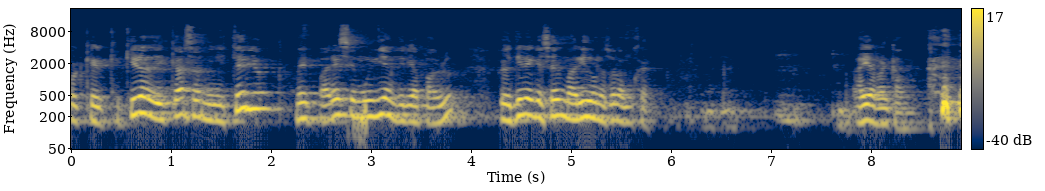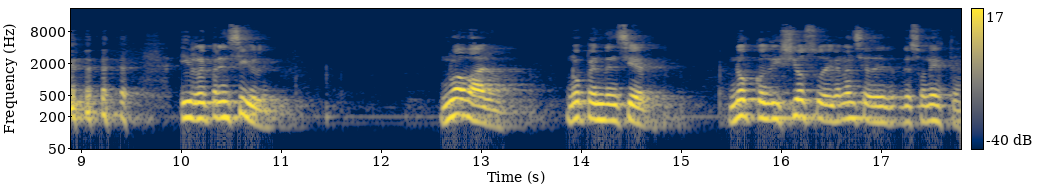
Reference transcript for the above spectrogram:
Porque el que quiera dedicarse al ministerio, me parece muy bien, diría Pablo, pero tiene que ser marido de una sola mujer. Ahí arrancamos. Irreprensible. No avaro, no pendenciero, no codicioso de ganancias deshonestas,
